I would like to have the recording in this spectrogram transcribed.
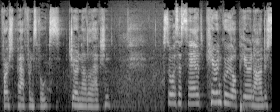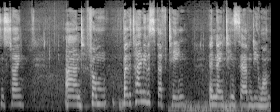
first preference votes during that election. So as I said, Kieran grew up here in Andersonstown. And from by the time he was 15 in 1971,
